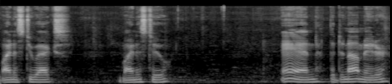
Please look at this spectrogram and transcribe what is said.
minus 2x minus 2, and the denominator,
